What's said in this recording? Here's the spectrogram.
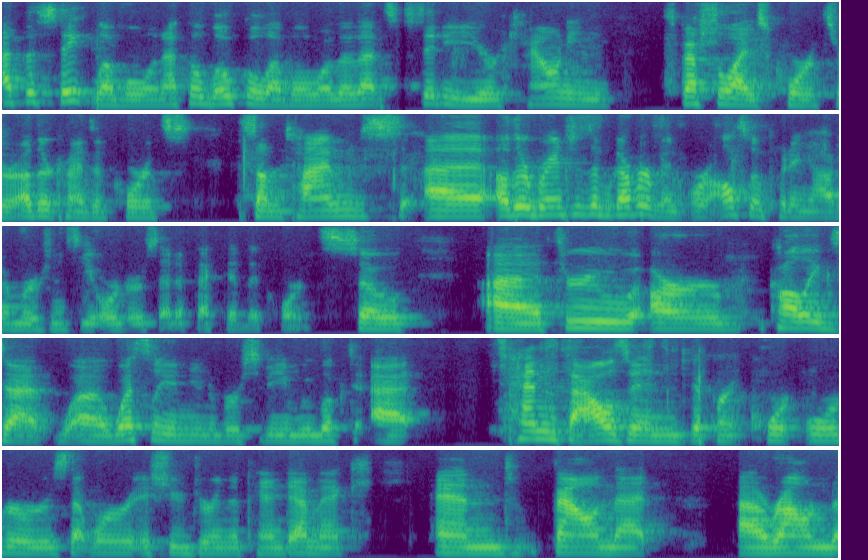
at the state level and at the local level, whether that's city or county, specialized courts or other kinds of courts. Sometimes uh, other branches of government were also putting out emergency orders that affected the courts. So uh, through our colleagues at uh, Wesleyan University, we looked at 10,000 different court orders that were issued during the pandemic and found that around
